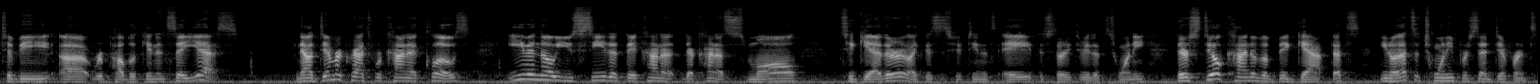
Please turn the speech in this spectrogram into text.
to be uh, Republican and say yes. Now Democrats were kind of close, even though you see that they kind of they're kind of small together. Like this is 15, that's eight. This 33, that's 20. There's still kind of a big gap. That's you know that's a 20% difference.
